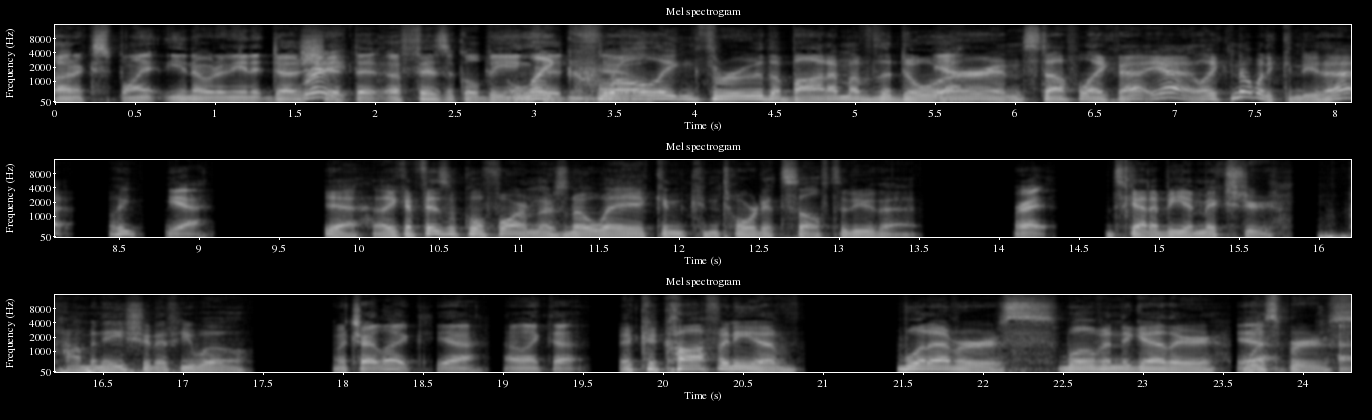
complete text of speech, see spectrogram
unexplained. You know what I mean? It does Right. shit that a physical being like crawling through the bottom of the door and stuff like that. Yeah, like nobody can do that. Like. Yeah, yeah, like a physical form, there's no way it can contort itself to do that. right. It's got to be a mixture. combination, if you will. Which I like. Yeah, I like that. A cacophony of whatever's woven together, Yeah. whispers. Yeah.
